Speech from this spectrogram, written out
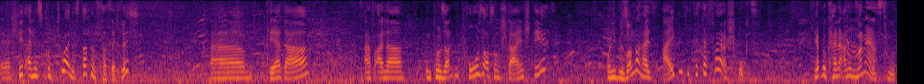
äh, steht eine Skulptur eines Drachens tatsächlich. Ähm, der da auf einer imposanten Pose auf so einem Stein steht. Und die Besonderheit ist eigentlich, dass der Feuer spuckt. Ich habe nur keine Ahnung, wann er das tut.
